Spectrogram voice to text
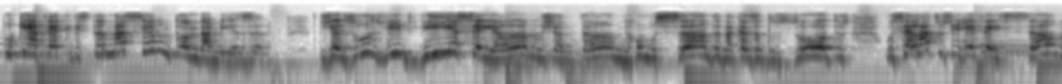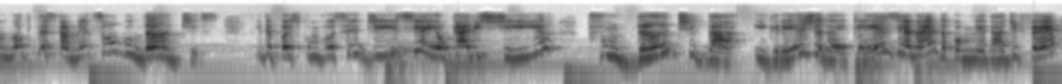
porque a fé cristã nasceu em torno da mesa. Jesus vivia ceando, jantando, almoçando na casa dos outros. Os relatos de refeição no Novo Testamento são abundantes. E depois, como você disse, a Eucaristia, fundante da igreja, da eclésia, né, da comunidade de fé,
